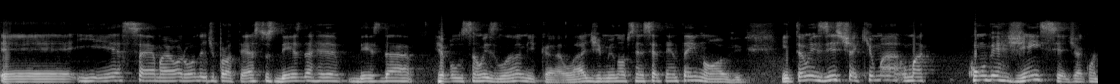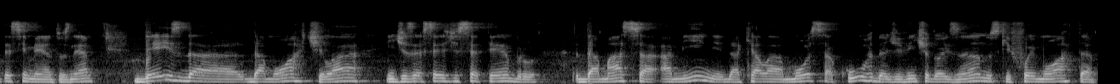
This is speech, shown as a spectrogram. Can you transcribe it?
É, e essa é a maior onda de protestos desde a, desde a Revolução Islâmica, lá de 1979. Então, existe aqui uma, uma convergência de acontecimentos, né? Desde a da morte lá em 16 de setembro da Massa Amini, daquela moça curda de 22 anos que foi morta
